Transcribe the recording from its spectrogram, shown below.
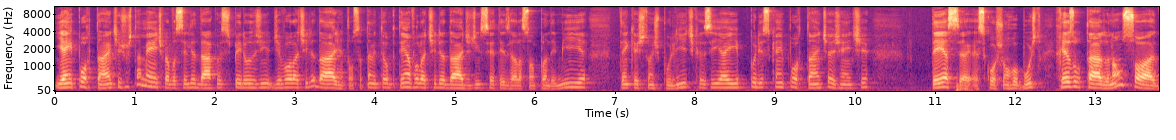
E é importante justamente para você lidar com esses períodos de, de, volatilidade. Então, você também tem, tem a volatilidade de incerteza em relação à pandemia, tem questões políticas, e aí por isso que é importante a gente ter esse, esse colchão robusto, resultado não só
